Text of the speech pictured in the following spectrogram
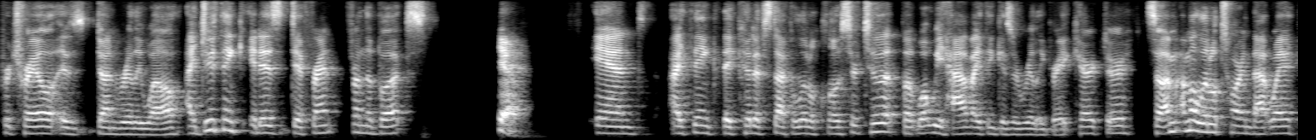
portrayal is done really well i do think it is different from the books Yeah, and i think they could have stuck a little closer to it but what we have i think is a really great character so i'm, I'm a little torn that way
